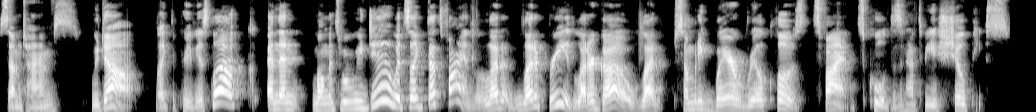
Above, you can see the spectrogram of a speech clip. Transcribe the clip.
Sometimes we don't. Like the previous look. And then moments where we do, it's like that's fine. Let it let it breathe. Let her go. Let somebody wear real clothes. It's fine. It's cool. It doesn't have to be a showpiece.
